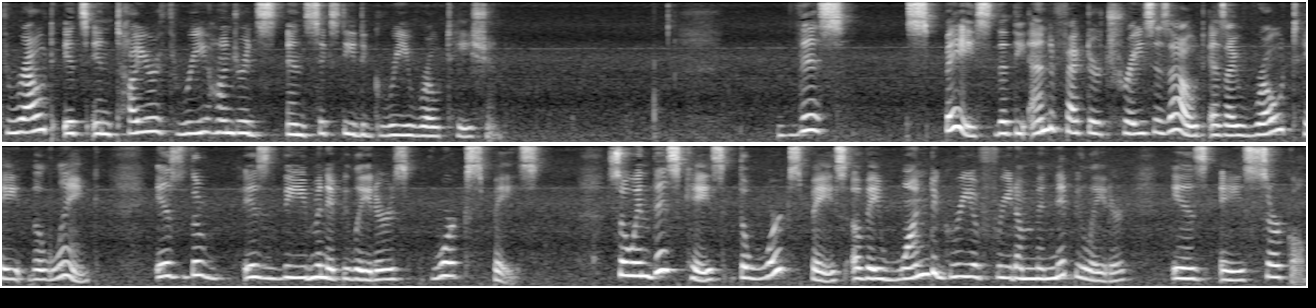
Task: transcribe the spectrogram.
throughout its entire 360 degree rotation. This space that the end effector traces out as I rotate the link is the is the manipulator's workspace. So in this case, the workspace of a one degree of freedom manipulator is a circle.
